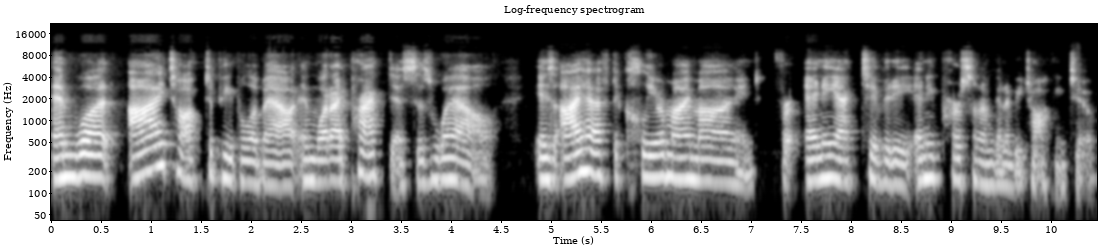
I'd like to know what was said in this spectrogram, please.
And what I talk to people about and what I practice as well is I have to clear my mind for any activity, any person I'm going to be talking to,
